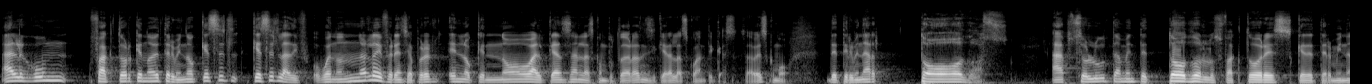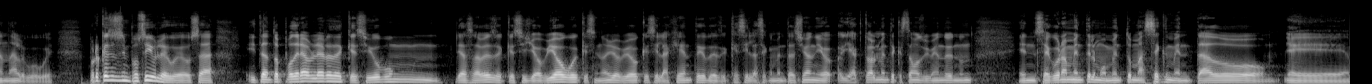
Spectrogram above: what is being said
algún factor que no determinó, que es, que esa es la, bueno, no es la diferencia, pero en lo que no alcanzan las computadoras, ni siquiera las cuánticas, ¿sabes? Como determinar todos absolutamente todos los factores que determinan algo, güey. Porque eso es imposible, güey. O sea, y tanto podría hablar de que si hubo un, ya sabes, de que si llovió, güey, que si no llovió, que si la gente, de que si la segmentación, y, actualmente que estamos viviendo en un, en seguramente el momento más segmentado, eh,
